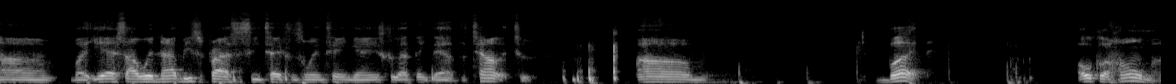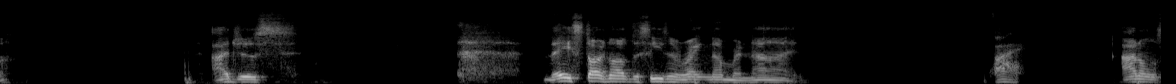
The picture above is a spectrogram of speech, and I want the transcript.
Um, but yes, I would not be surprised to see Texas win 10 games because I think they have the talent to. Um, but Oklahoma, I just they starting off the season ranked number nine. Why? I don't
